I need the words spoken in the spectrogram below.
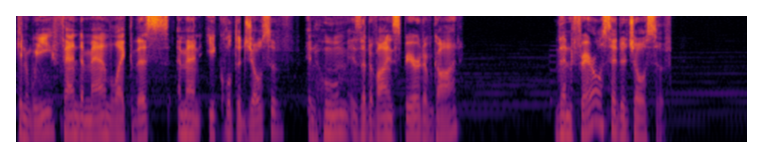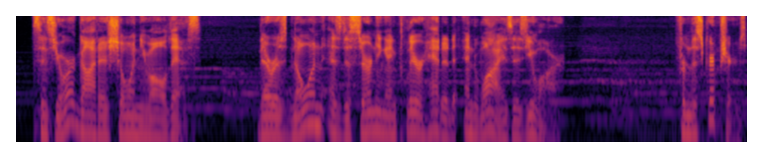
Can we find a man like this, a man equal to Joseph, in whom is the divine Spirit of God? Then Pharaoh said to Joseph, Since your God has shown you all this, there is no one as discerning and clear headed and wise as you are. From the scriptures,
